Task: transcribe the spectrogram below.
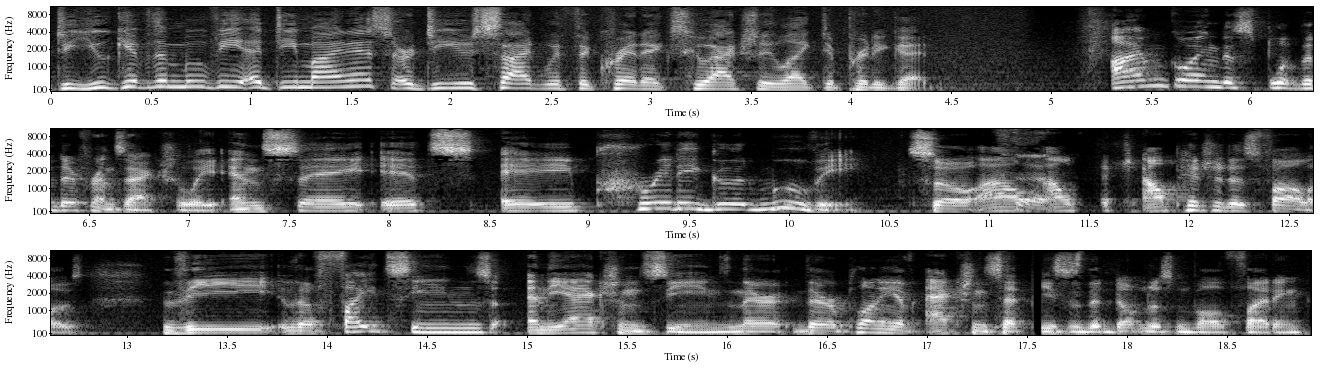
do you give the movie a D minus or do you side with the critics who actually liked it pretty good? I'm going to split the difference actually and say it's a pretty good movie. So I'll I'll pitch, I'll pitch it as follows: the the fight scenes and the action scenes, and there there are plenty of action set pieces that don't just involve fighting,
